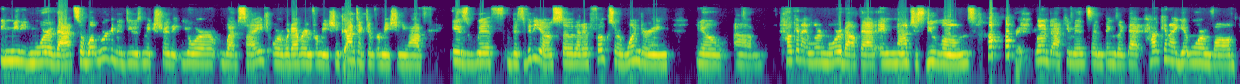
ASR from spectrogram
you need more of that. So what we're going to do is make sure that your website or whatever information, yeah. contact information you have, is with this video, so that if folks are wondering, you know. Um, how can I learn more about that and not just do loans, right. loan documents, and things like that? How can I get more involved?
